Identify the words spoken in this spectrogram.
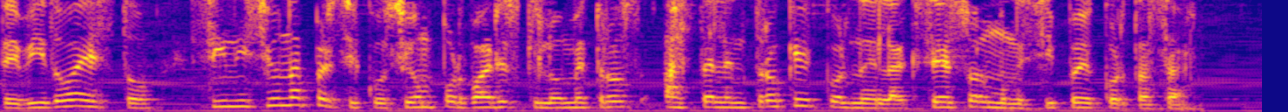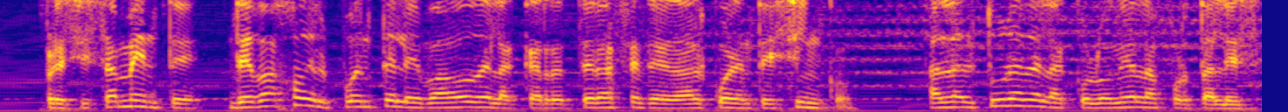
Debido a esto, se inició una persecución por varios kilómetros hasta el entroque con el acceso al municipio de Cortázar, precisamente debajo del puente elevado de la carretera federal 45, a la altura de la colonia La Fortaleza.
